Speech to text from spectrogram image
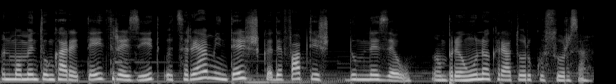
în momentul în care te-ai trezit, îți reamintești că de fapt ești Dumnezeu, împreună creator cu sursa.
